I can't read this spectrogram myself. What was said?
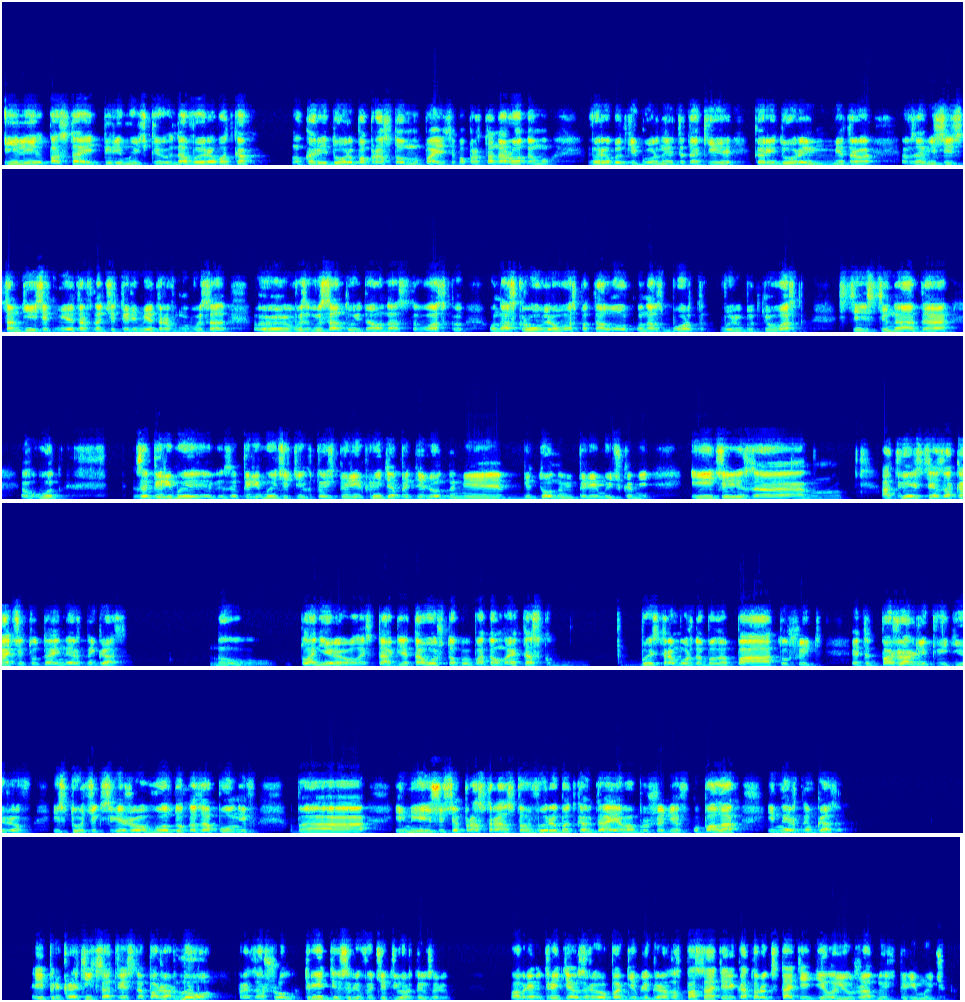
Или поставить перемычки на выработках, Ну, коридоры по-простому, по, если по-простонародному, выработки горные, это такие коридоры метров, в зависимости, там 10 метров на 4 метра высо, э, высотой, да, у нас. У, вас. у нас кровля, у вас потолок, у нас борт выработки, у вас стена, да, вот. За перемы, заперемычить их, то есть перекрыть определенными бетонными перемычками и через э, отверстие закачивать туда инертный газ. Ну, планировалось так, для того, чтобы потом это быстро можно было потушить этот пожар, ликвидировав источник свежего воздуха, заполнив э, имеющееся пространство в выработках, да, и в обрушениях в куполах инертным газом. И прекратить, соответственно, пожар. Но произошел третий взрыв и четвертый взрыв. Во время третьего взрыва погибли градоспасатели, которые, кстати, и делали уже одну из перемычек.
